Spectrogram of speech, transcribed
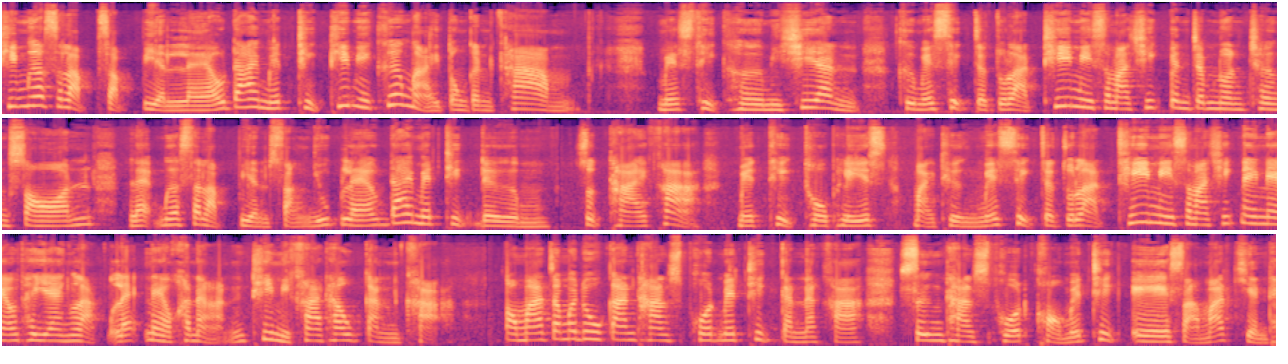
ที่เมื่อสลับสับเปลี่ยนแล้วได้เมทริกที่มีเครื่องหมายตรงกันข้าม เมสติกเฮอร์มิเชียน คือเมสติกจัตุรัสที่มีสมาชิกเป็นจำนวนเชิงซ้อน และเมื่อสลับเปลี่ยนสั่งยุคแล้วได้เมสติกเดิม สุดท้ายค่ะเมสติกโทพลิสหมายถึงเมสติกจัตุรัสที่มีสมาชิกในแนวทะแยงหลักและแนวขนานที่มีค่าเท่ากันค่ะ ต่อมาจะมาดูการ transport metric กันนะคะ ซึ่ง transport ของ metric A สามารถเขียนแท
